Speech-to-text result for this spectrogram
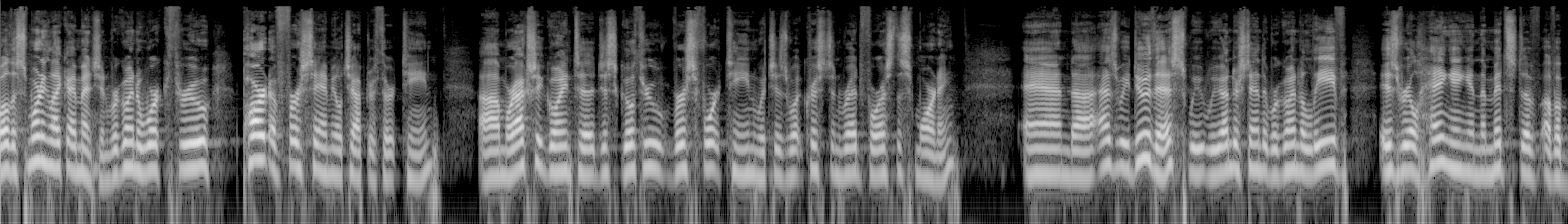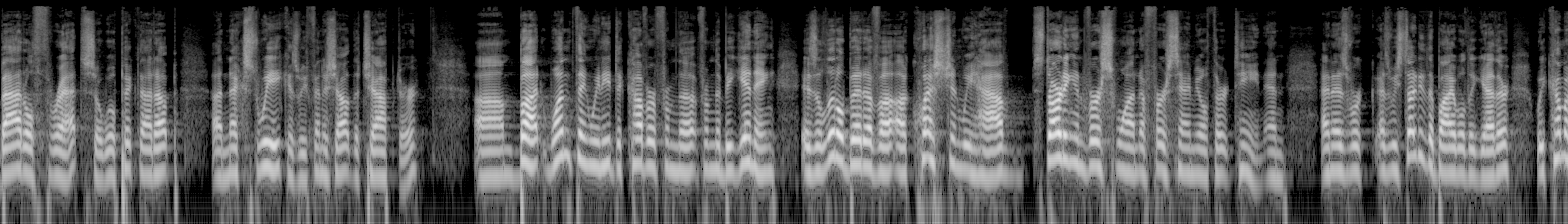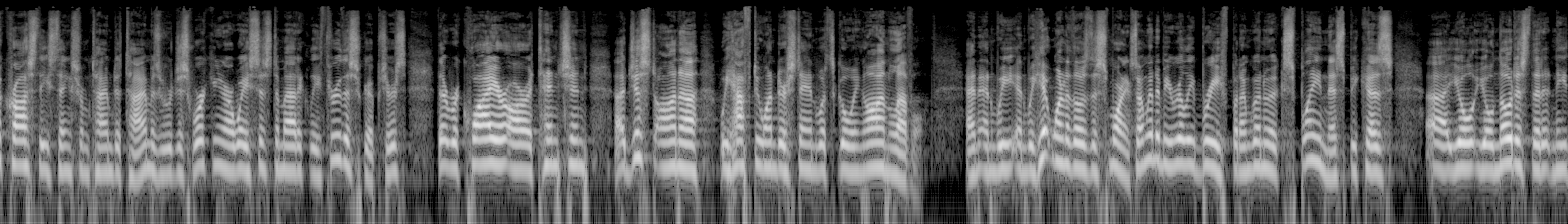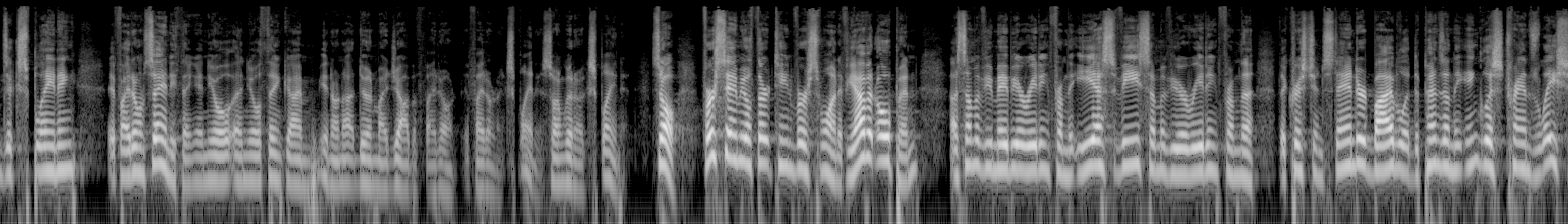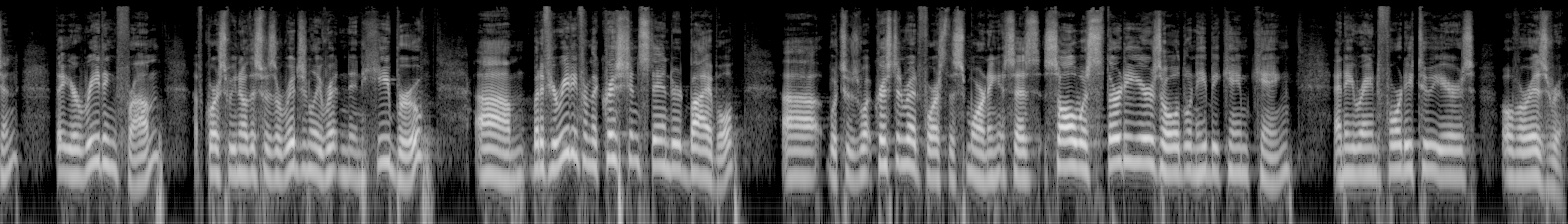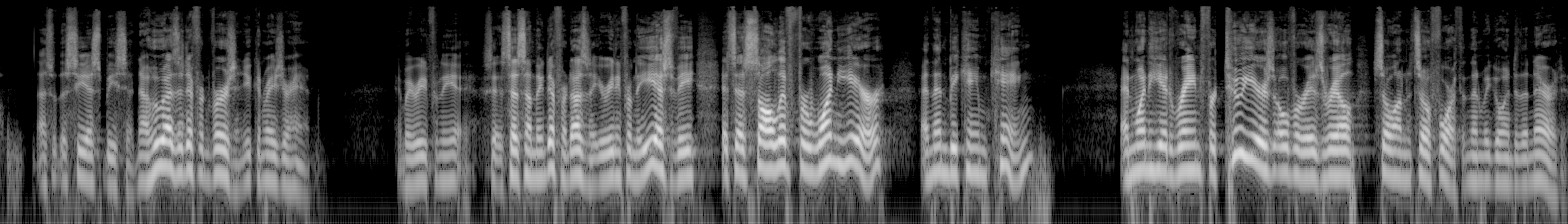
Well, this morning, like I mentioned, we're going to work through part of 1 Samuel chapter 13. Um, we're actually going to just go through verse 14, which is what Kristen read for us this morning. And uh, as we do this, we, we understand that we're going to leave Israel hanging in the midst of, of a battle threat. So we'll pick that up uh, next week as we finish out the chapter. Um, but one thing we need to cover from the, from the beginning is a little bit of a, a question we have starting in verse 1 of 1 Samuel 13. And and as, we're, as we study the Bible together, we come across these things from time to time as we're just working our way systematically through the scriptures that require our attention uh, just on a we have to understand what's going on level. And, and, we, and we hit one of those this morning. So I'm going to be really brief, but I'm going to explain this because uh, you'll, you'll notice that it needs explaining if I don't say anything, and you'll, and you'll think I'm you know, not doing my job if I, don't, if I don't explain it. So I'm going to explain it. So, 1 Samuel 13, verse 1. If you have it open, uh, some of you maybe are reading from the ESV, some of you are reading from the, the Christian Standard Bible. It depends on the English translation that you're reading from. Of course, we know this was originally written in Hebrew. Um, but if you're reading from the Christian Standard Bible, uh, which was what Kristen read for us this morning, it says Saul was 30 years old when he became king, and he reigned 42 years over Israel. That's what the CSB said. Now, who has a different version? You can raise your hand. Anybody read from the? It says something different, doesn't it? You're reading from the ESV. It says Saul lived for one year and then became king. And when he had reigned for two years over Israel, so on and so forth. And then we go into the narrative.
